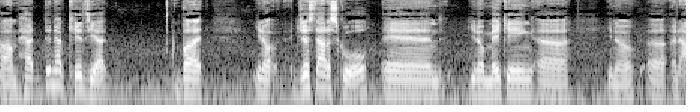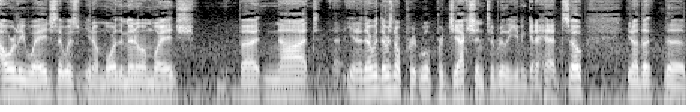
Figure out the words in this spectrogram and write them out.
um, had didn't have kids yet. But you know just out of school and you know, making, uh, you know, uh, an hourly wage that was, you know, more than minimum wage, but not, you know, there was, there was no real projection to really even get ahead. So, you know, the, the,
